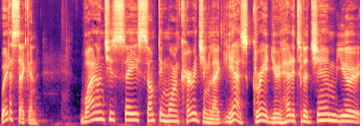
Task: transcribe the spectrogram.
wait a second. Why don't you say something more encouraging like, yes, great, you're headed to the gym, you're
